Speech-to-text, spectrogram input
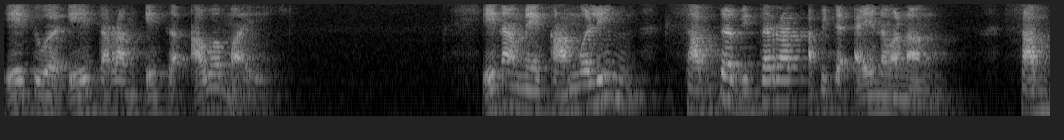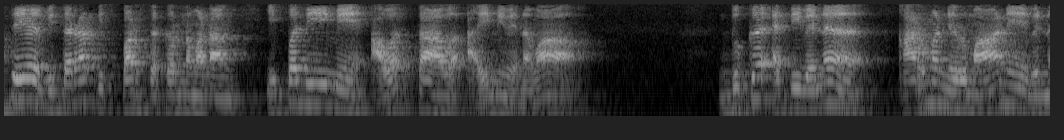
හේතුව ඒ තරම් ඒක අවමයි. එහෙනම් මේ කන් වලින් ශබ්ද විතරක් අපිට ඇයෙනවා නම් ශබ්දය විතරක් ස්පර්ශ කරනවා නම් ඉපදීමේ අවස්ථාව අයිමි වෙනවා. දුක ඇති වෙන කර්ම නිර්මාණය වෙන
